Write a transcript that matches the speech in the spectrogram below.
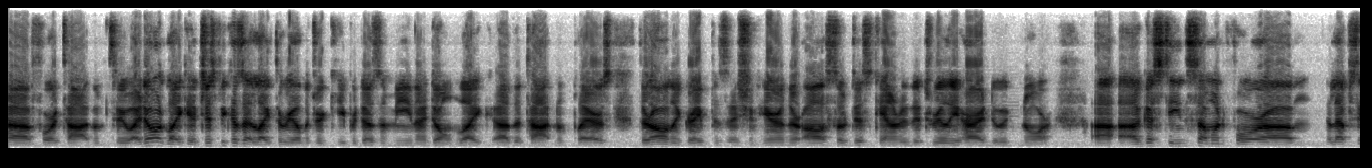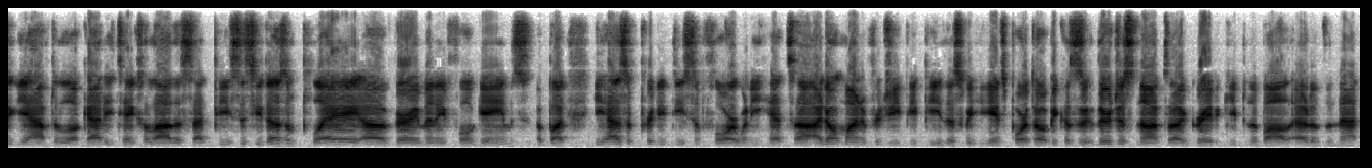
uh, for Tottenham too. I don't like it just because I like the Real Madrid keeper doesn't mean I don't like uh, the Tottenham players. They're all in a great position here, and they're all so discounted. It's really hard to ignore. Uh, Augustin, someone for um, Leipzig you have to look at. He takes a lot of the set pieces. He doesn't play uh, very many full games, but he has a pretty decent floor when he hits. I don't mind him for GPP this week against Porto because they're just not great at keeping the ball out of the net.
